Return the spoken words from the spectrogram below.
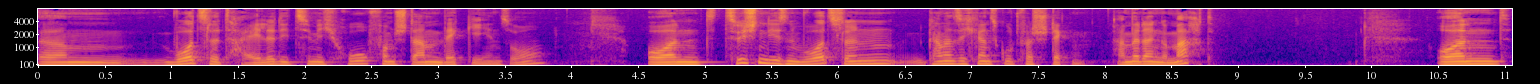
ähm, Wurzelteile, die ziemlich hoch vom Stamm weggehen. So. Und zwischen diesen Wurzeln kann man sich ganz gut verstecken. Haben wir dann gemacht. Und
